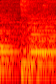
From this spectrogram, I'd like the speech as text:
Thank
